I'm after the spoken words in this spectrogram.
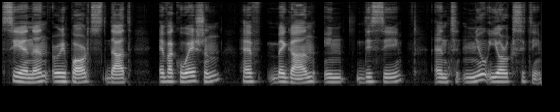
CNN reports that evacuation have begun in DC and New York City.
